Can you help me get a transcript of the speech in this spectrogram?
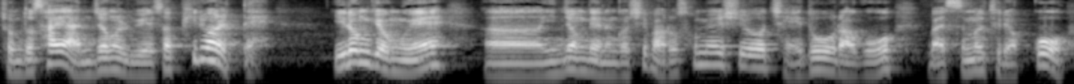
좀 더 사회 안정을 위해서 필요할 때 이런 경우에 어, 인정되는 것이 바로 소멸시효 제도라고 말씀을 드렸고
